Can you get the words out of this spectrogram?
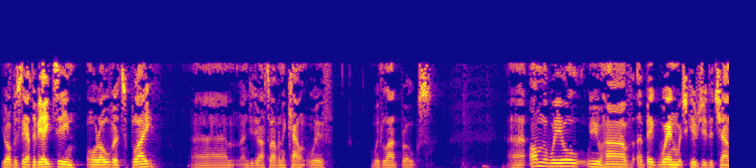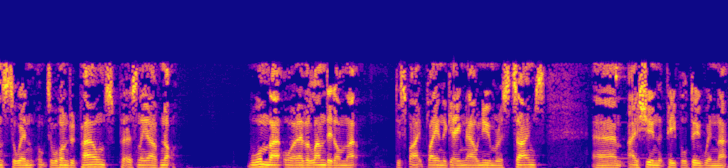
You obviously have to be 18 or over to play, um, and you do have to have an account with with Ladbrokes. Uh, on the wheel, you have a big win, which gives you the chance to win up to £100. Personally, I've not won that or ever landed on that, despite playing the game now numerous times. Um, I assume that people do win that.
